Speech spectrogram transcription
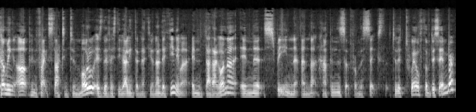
Coming up, in fact, starting tomorrow, is the Festival Internacional de Cinema in Tarragona in Spain, and that happens from the 6th to the 12th of December.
